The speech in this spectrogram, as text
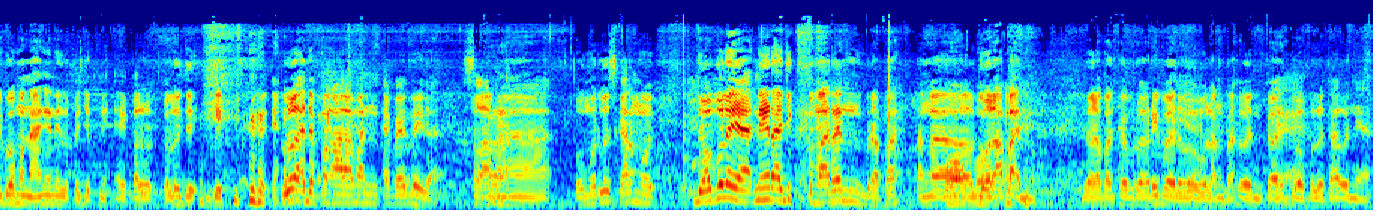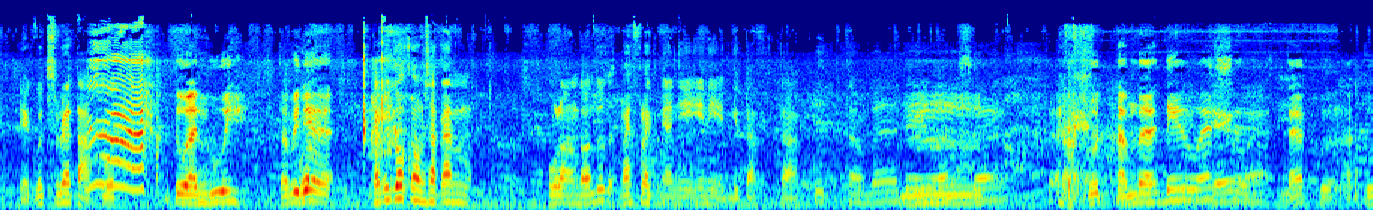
gue mau nanya nih lu ke nih. Eh kalau kalau Jik lu ada pengalaman FWB gak selama umur lu sekarang mau 20 ya? Nih Rajik kemarin berapa? Tanggal Oh, oh. 28 28 Februari baru Iya. ulang tahun ke Iya. 20 tahun ya. Ya, gue sebenarnya takut. Tuhan gue. Tapi Gua- dia Tapi gue kalau misalkan ulang tahun tuh refleks nyanyi ini kita takut tambah dewasa. takut tambah dewasa. Takut aku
